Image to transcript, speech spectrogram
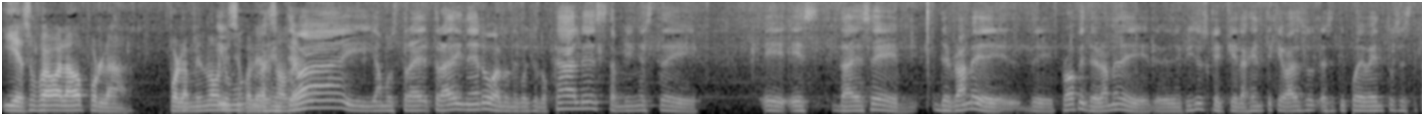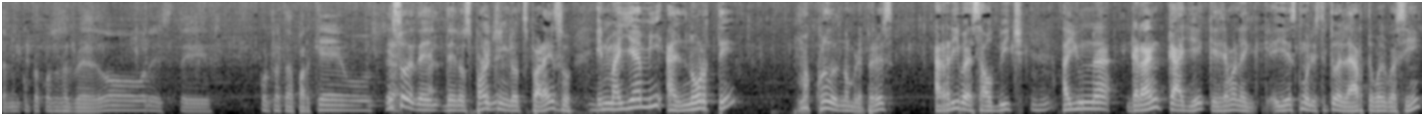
Y eso fue avalado por la, por la misma Y municipalidad la de San gente va y digamos trae, trae dinero a los negocios locales también este eh, es da ese derrame de, de profit derrame de, de beneficios que, que la gente que va a, esos- a ese tipo de eventos este también compra cosas alrededor este contrata parqueos o sea, Eso de, de los parking lots para eso. En Miami, al norte, no me acuerdo el nombre, pero es arriba de South Beach. Hay una gran calle que se llama, el- y es como el Distrito del Arte o algo así.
